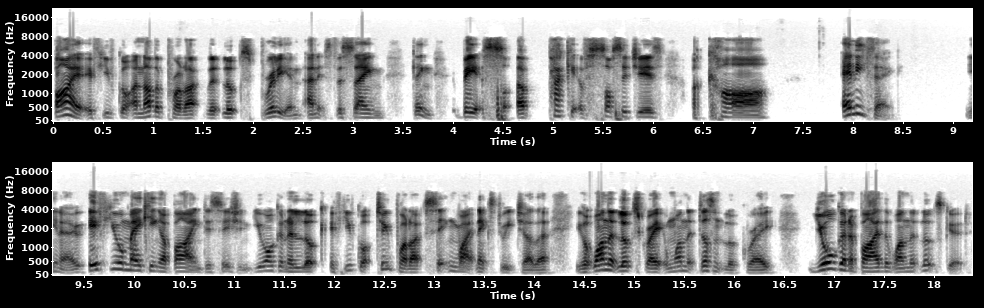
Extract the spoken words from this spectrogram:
buy it if you've got another product that looks brilliant and it's the same thing, be it a packet of sausages, a car, anything. You know, if you're making a buying decision, you are going to look, if you've got two products sitting right next to each other, you've got one that looks great and one that doesn't look great, you're going to buy the one that looks good.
